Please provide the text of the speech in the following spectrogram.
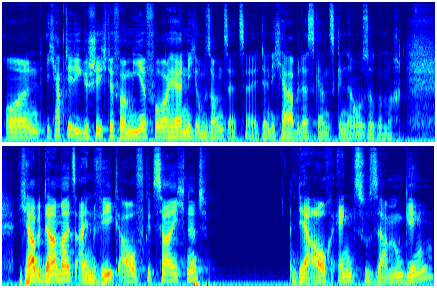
Und ich habe dir die Geschichte von mir vorher nicht umsonst erzählt, denn ich habe das ganz genauso gemacht. Ich habe damals einen Weg aufgezeichnet, der auch eng zusammenging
